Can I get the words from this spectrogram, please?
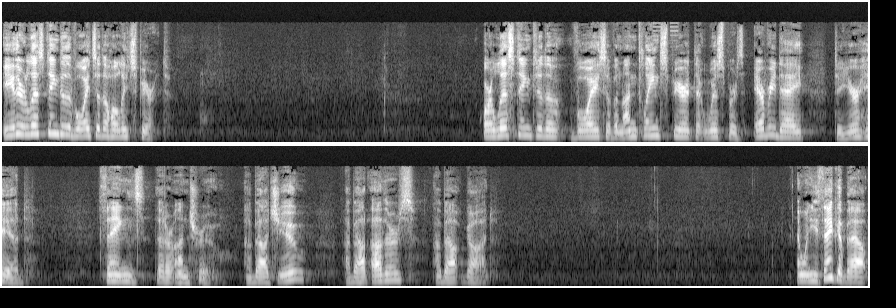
Either listening to the voice of the Holy Spirit or listening to the voice of an unclean spirit that whispers every day to your head things that are untrue about you, about others, about God. And when you think about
